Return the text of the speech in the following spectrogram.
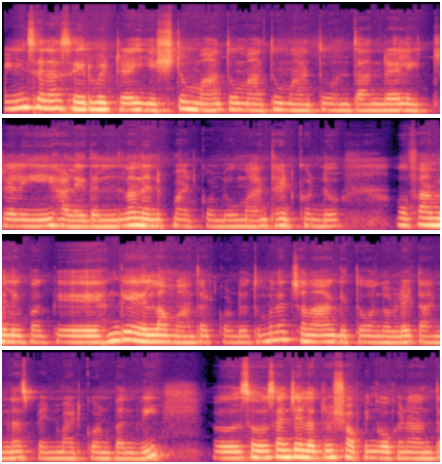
ಫ್ರೆಂಡ್ಸ್ ಎಲ್ಲ ಸೇರಿಬಿಟ್ರೆ ಎಷ್ಟು ಮಾತು ಮಾತು ಮಾತು ಅಂತ ಅಂದರೆ ಲಿಟ್ರಲಿ ಹಳೇದೆಲ್ಲ ನೆನಪು ಮಾಡಿಕೊಂಡು, ಮಾತಾಡಿಕೊಂಡು ಫ್ಯಾಮಿಲಿ ಬಗ್ಗೆ ಹಾಗೆ ಎಲ್ಲ ಮಾತಾಡಿಕೊಂಡು ತುಂಬಾ ಚೆನ್ನಾಗಿತ್ತು. ಒಂದೊಳ್ಳೆ ಟೈಮ್ನ ಸ್ಪೆಂಡ್ ಮಾಡ್ಕೊಂಡು ಬಂದ್ವಿ. ಸೊ ಸಂಜೆ ಎಲ್ಲಾದರೂ ಶಾಪಿಂಗ್ ಹೋಗೋಣ ಅಂತ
